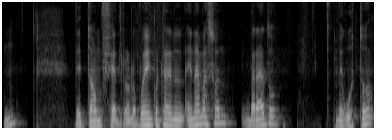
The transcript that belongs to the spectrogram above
De Tom Fedro. Lo puedes encontrar en, Amazon, barato. Me gustó.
